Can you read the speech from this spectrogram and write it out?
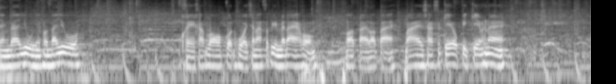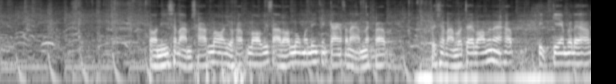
ยังได้อยู่ยังทนได้อยู่โอเคครับรอกดหัวชนะสปินไม่ได้ครับผมรอดไปรอดไปไปชาร์กสเกลปิดเกมให้หน่อย ตอนนี้ฉลามชาร์จรออยู่ครับ รอวิสาร้อนลงมาเล่นกลางสนามนะครับแต่ฉลามเราใจร้อนไม่หน่อยครับ ปิดเกมไปเลยครับ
